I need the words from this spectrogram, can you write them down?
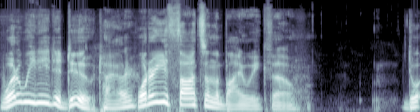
What do we need to do, Tyler? What are your thoughts on the bye week, though? Do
